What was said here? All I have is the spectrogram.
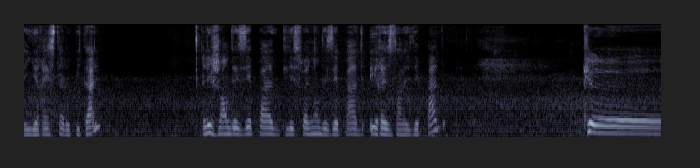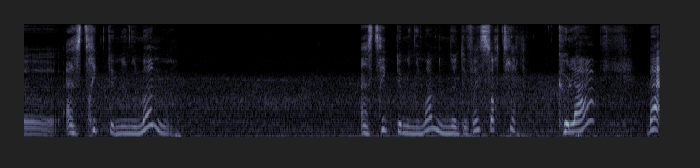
ils restent à l'hôpital. Les gens des EHPAD, les soignants des EHPAD, ils restent dans les EHPAD. Que un strict minimum, un strict minimum ne devrait sortir. Que là, bah,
